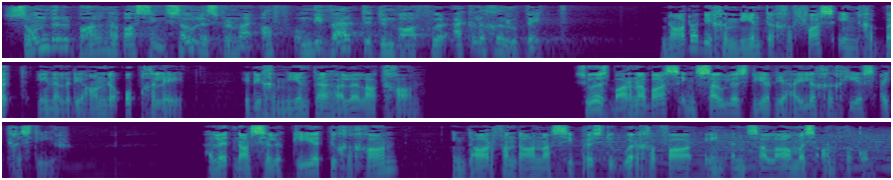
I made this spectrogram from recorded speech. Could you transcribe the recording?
Sonder Barnabas en Saulus vir my af om die werk te doen waarvoor ek hulle geroep het. Nadat die gemeente gevas en gebid en hulle die hande opgelê het, het die gemeente hulle laat gaan. So is Barnabas en Saulus deur die Heilige Gees uitgestuur. Hulle het na Seleukië toe gegaan en daarvandaan na Siprus toe oorgevaar en in Salamis aangekom.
